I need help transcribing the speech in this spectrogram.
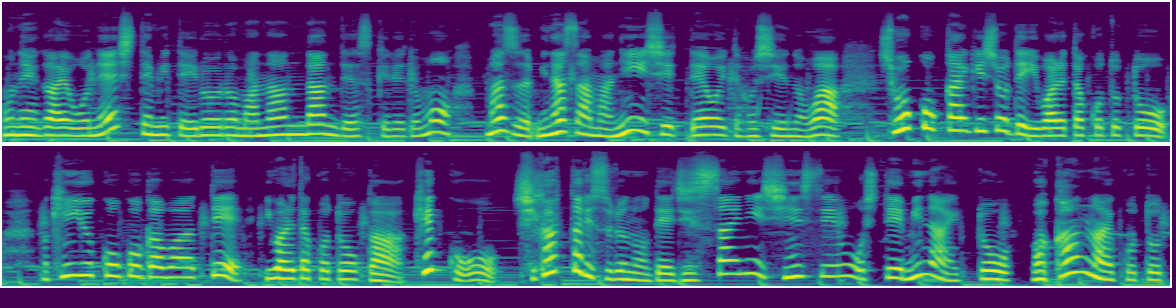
お願いをねしてみていろいろ学んだんですけれどもまず皆様に知っておいてほしいのは商工会議所で言われたことと金融高校側で言われたことが結構違ったりするので実際に申請をしてみないとわかんないことって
